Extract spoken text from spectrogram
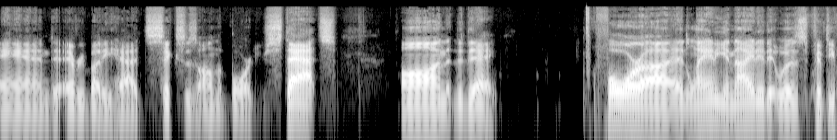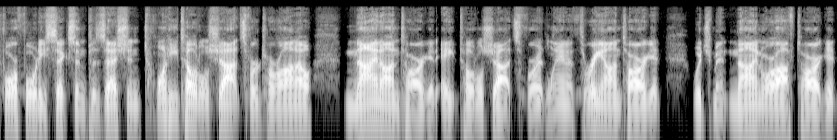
and everybody had sixes on the board. Your stats on the day for uh, Atlanta United, it was 54 46 in possession, 20 total shots for Toronto, nine on target, eight total shots for Atlanta, three on target, which meant nine were off target,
